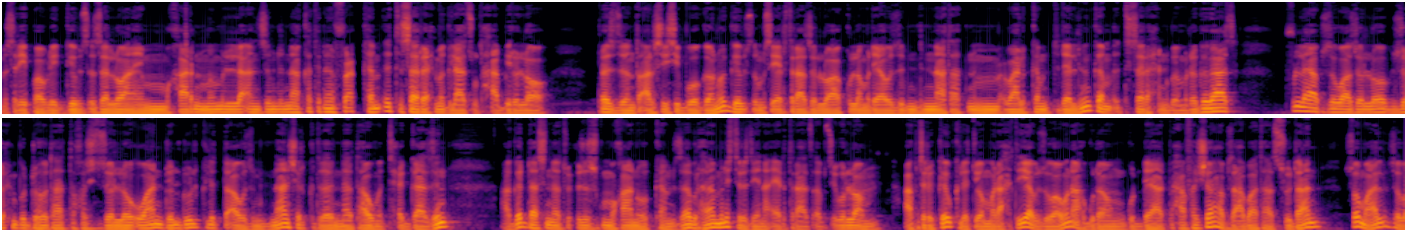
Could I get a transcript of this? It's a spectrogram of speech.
ምስ ሪፓብሊክ ግብጺ ዘለዋ ናይ ምምኻርን ምምላእን ዝምድና ከተድንፍዕ ከም እትሰርሕ ምግላጹ ተሓቢሩ ኣሎ። ፕረዚደንት ኣልሲሲ ብወገኑ፣ ግብጺ ምስ ኤርትራ ዘለዋ ኩለመዳያዊ ዝምድናታት ንምምዕባል ከም እትደልን ከም እትሰርሕን ብምርግጋጽ፣ ብፍላይ ኣብቲ ዞባ ዘሎ ብዙሕ ብድሆታት ተኸሲቱ ዘሎ እዋን ድልዱል ክልተኣዊ ዝምድናን ሽርክነታዊ ምትሕግጋዝን ኣገዳስነቱ ዕዙዝ ምዃኑ ከም ዘብርሀ ሚኒስትሪ ዜና ኤርትራ ጸብጺቡ ኣሎ። ኣብቲ ርክብ ክልቲኦም መራሕቲ ኣብ ዞባውን ኣህጉራውን ጉዳያት ብሓፈሻ ኣብ ዛዕባታት ሱዳን፣ ሶማል፣ ዞባ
